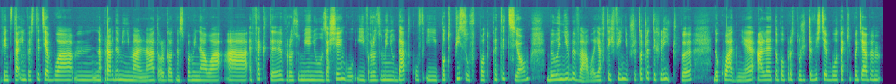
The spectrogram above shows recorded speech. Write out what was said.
więc ta inwestycja była mm, naprawdę minimalna, to Olga o tym wspominała, a efekty w rozumieniu zasięgu i w rozumieniu datków i podpisów pod petycją były niebywałe. Ja w tej chwili nie przytoczę tych liczb dokładnie, ale to po prostu rzeczywiście było takie, powiedziałabym,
